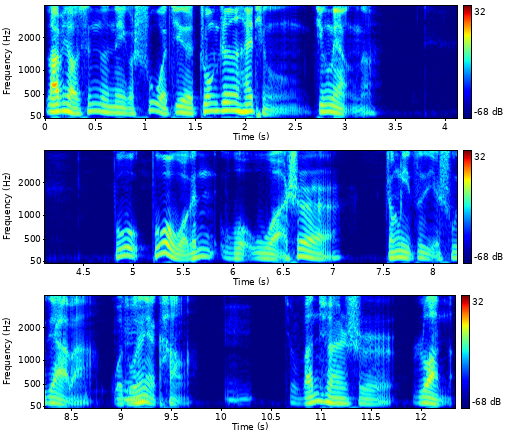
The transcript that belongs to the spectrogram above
蜡笔小新的那个书，我记得装帧还挺精良的。不过不过我跟我我是整理自己书架吧，我昨天嗯也看了，嗯就完全是乱的，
